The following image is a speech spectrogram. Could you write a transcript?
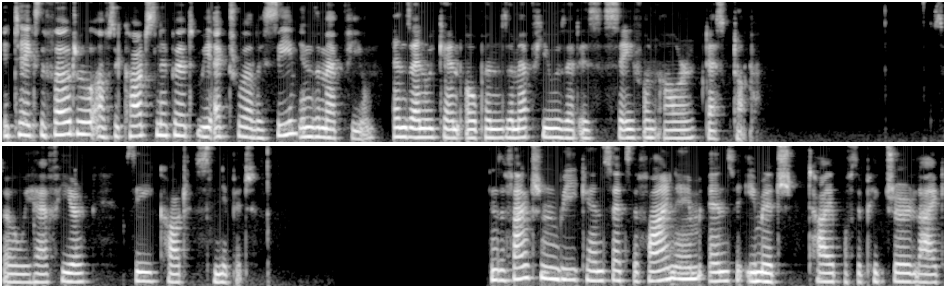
It takes a photo of the card snippet we actually see in the map view. And then we can open the map view that is safe on our desktop. So we have here the card snippet. In the function, we can set the file name and the image type of the picture like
